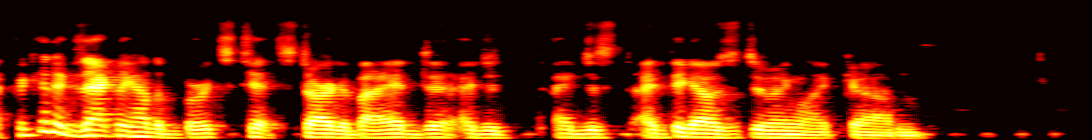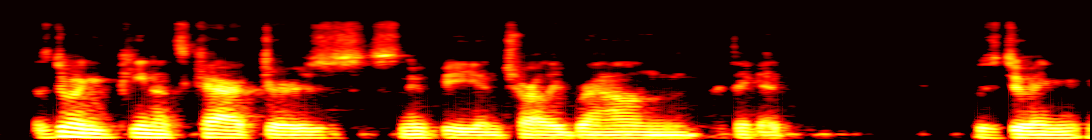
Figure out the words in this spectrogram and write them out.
I forget exactly how the Bert's tit started, but I had to, I just I just I think I was doing like um, I was doing Peanuts characters, Snoopy and Charlie Brown. I think I was doing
